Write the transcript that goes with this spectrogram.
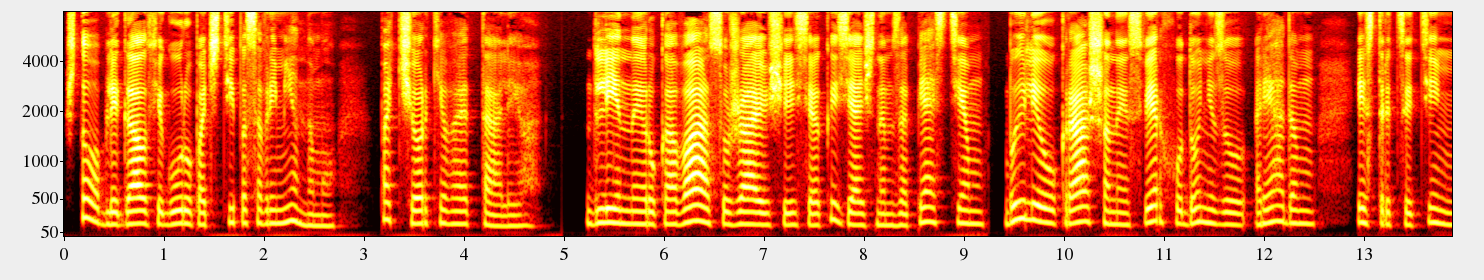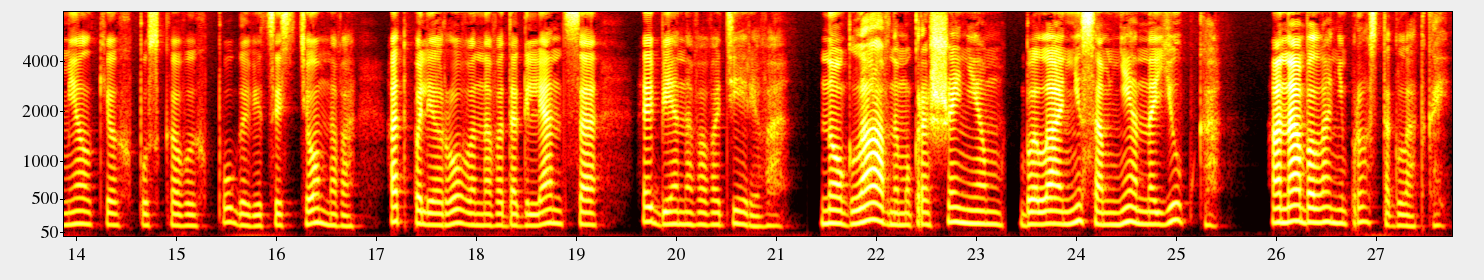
что облегал фигуру почти по-современному, подчеркивая талию. Длинные рукава, сужающиеся к изящным запястьям, были украшены сверху донизу рядом из тридцати мелких пусковых пуговиц из темного, отполированного до глянца эбенового дерева. Но главным украшением была, несомненно, юбка. Она была не просто гладкой.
